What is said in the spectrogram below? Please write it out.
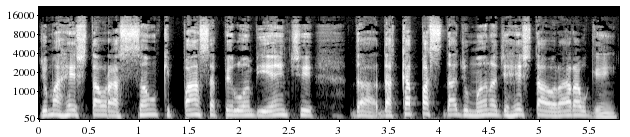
de uma restauração que passa pelo ambiente da, da capacidade humana de restaurar alguém.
